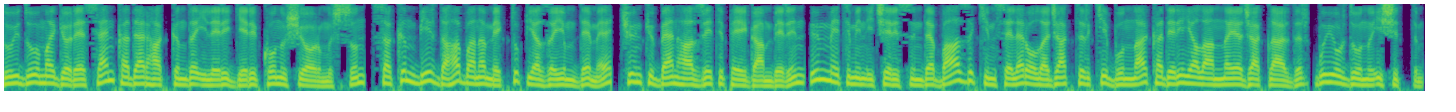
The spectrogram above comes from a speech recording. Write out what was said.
duyduğuma göre sen kader hakkında ileri geri konuşuyormuşsun, sakın bir daha bana mektup yazayım deme, çünkü ben Hazreti Peygamber'in, ümmetimin içerisinde bazı kimseler olacaktır ki bunlar kaderi yalanlayacaklardır, buyurduğunu işittim.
